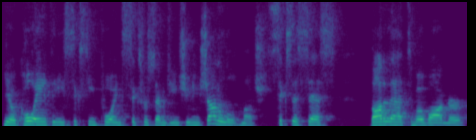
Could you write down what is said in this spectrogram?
you know, Cole Anthony, 16 points, six for 17 shooting, shot a little much, six assists, a lot of that to Mo Wagner,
